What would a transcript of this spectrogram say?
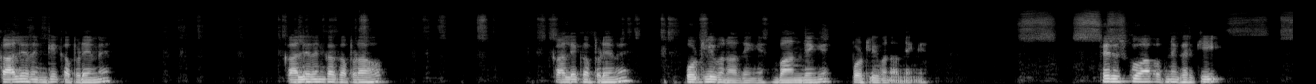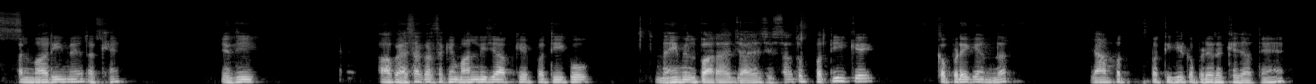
काले रंग के कपड़े में, काले रंग का कपड़ा हो, काले कपड़े में पोटली बना देंगे, बाँध देंगे, पोटली बना देंगे। फिर इसको आप अपने घर की अलमारी में रखें। यदि आप ऐसा कर सकें, मान लीजिए आपके पति को नहीं मिल पा रहा है जायज़ हिस्सा तो पति के कपड़े के अंदर, जहाँ पति के कपड़े रखे जाते हैं,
